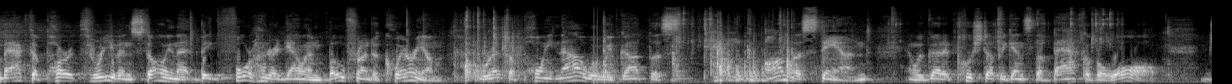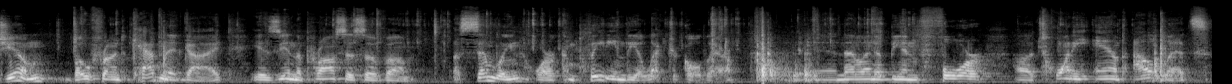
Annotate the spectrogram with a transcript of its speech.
welcome back to part three of installing that big 400 gallon Bowfront aquarium. We're at the point now where we've got this tank on the stand and we've got it pushed up against the back of the wall. Jim, Bowfront cabinet guy, is in the process of um, assembling or completing the electrical there. And that'll end up being four uh, 20 amp outlets.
